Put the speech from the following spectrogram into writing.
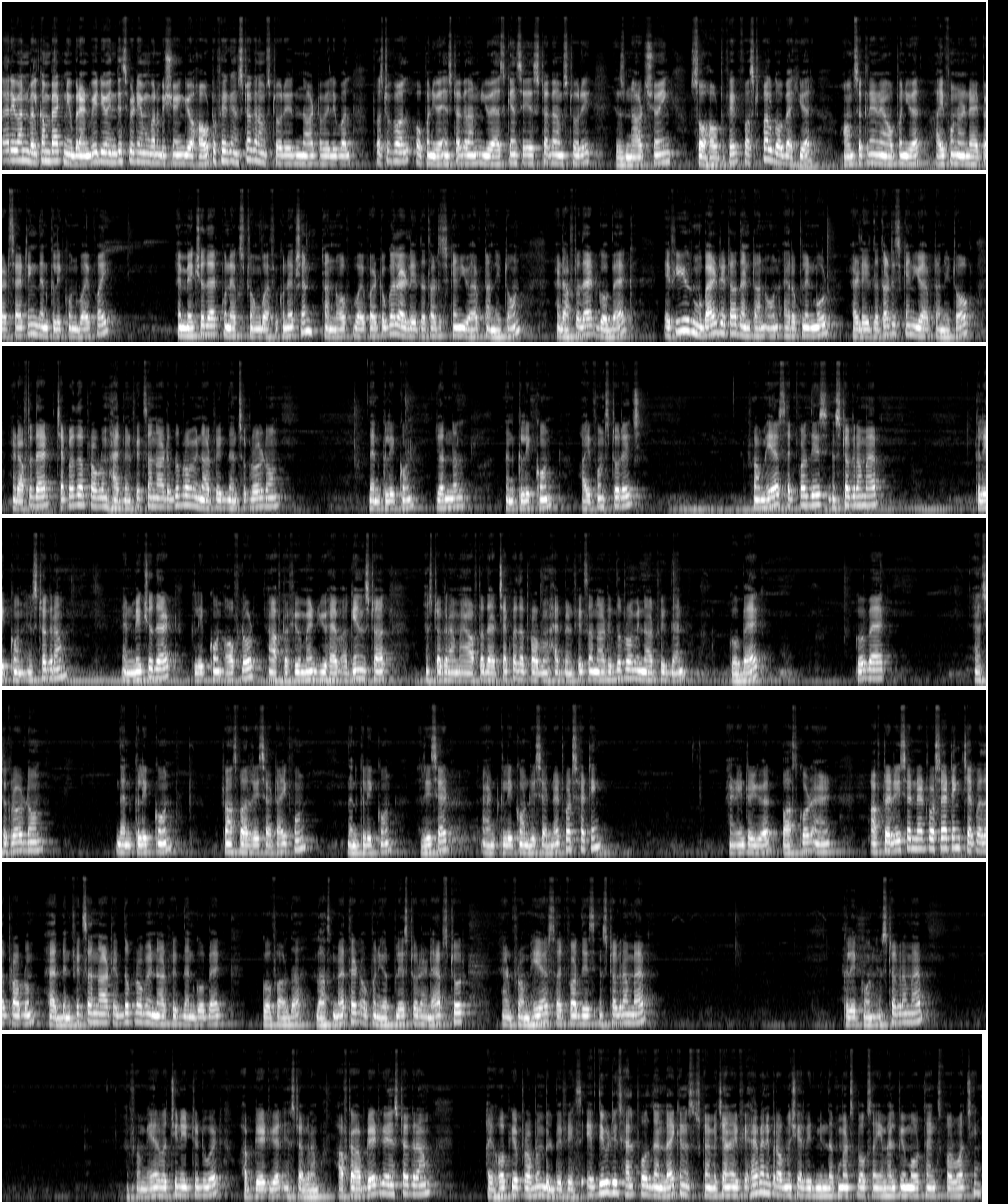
Hello everyone, welcome back new brand video. In this video I'm going to be showing you how to fake Instagram story not available. First of all open your Instagram. You as can see Instagram story is not showing. So how to fake? First of all go back here home screen and open your iPhone and iPad setting then click on Wi-Fi and make sure that connect strong Wi-Fi connection. Turn off Wi-Fi toggle at least the 30 second you have turn it on and after that go back. If you use mobile data then turn on aeroplane mode at least the 30 second you have turned it off. And after that check whether the problem had been fixed or not. If the problem is not fixed then scroll down. Then click on general. Then click on iphone storage. From here search for this instagram app. Click on instagram. And make sure that click on offload. After a few minutes you have again installed instagram and after that check whether the problem had been fixed or not. If the problem is not fixed then go back go back and scroll down then click on transfer reset iphone then click on reset and click on reset network setting and enter your passcode. And after reset network setting check whether the problem has been fixed or not. If the problem is not fixed then go back go for the last method open your play store and app store and from here search for this instagram app click on instagram app. From here what you need to do it update your instagram. After update your instagram i hope your problem will be fixed. If the video is helpful then like and subscribe my channel. If you have any problem share with me in the comments box. I am help you more. Thanks for watching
